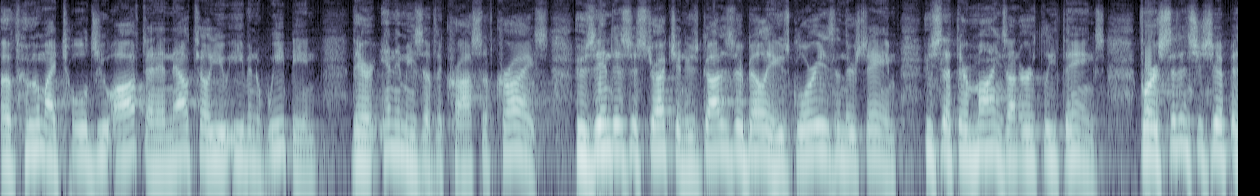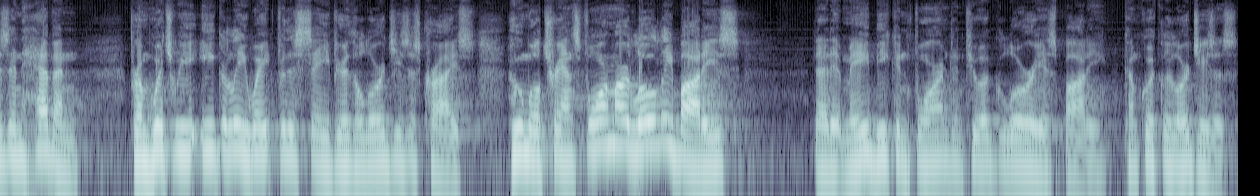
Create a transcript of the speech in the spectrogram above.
of whom I told you often, and now tell you even weeping, they are enemies of the cross of Christ, whose end is destruction, whose God is their belly, whose glory is in their shame, who set their minds on earthly things. For our citizenship is in heaven from which we eagerly wait for the Savior, the Lord Jesus Christ, whom will transform our lowly bodies that it may be conformed into a glorious body. Come quickly, Lord Jesus.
